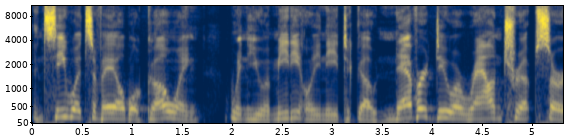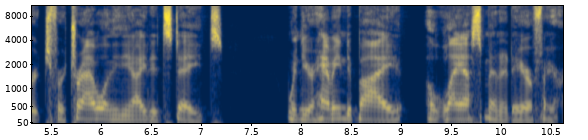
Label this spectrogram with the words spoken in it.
and see what's available going when you immediately need to go. Never do a round trip search for travel in the United States when you're having to buy a last minute airfare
